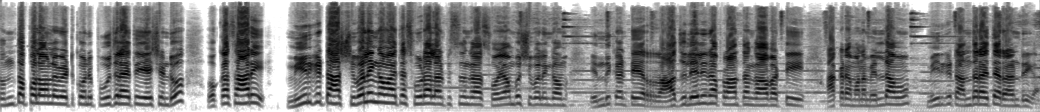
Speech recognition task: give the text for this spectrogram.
సొంత పొలంలో పెట్టుకొని పూజలు అయితే చేసిండు. ఒక్కసారి మీరు గిట్ట ఆ శివలింగం అయితే చూడాలనిపిస్తుంది కదా స్వయంభు శివలింగం. ఎందుకంటే రాజులేలిన ప్రాంతం కాబట్టి అక్కడ మనం వెళ్దాము. మీరు గిట్ట అందరూ అయితే రండిగా.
